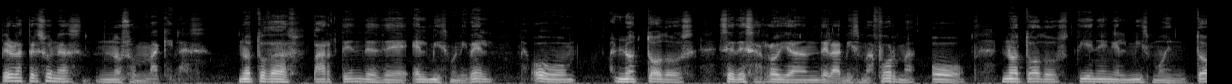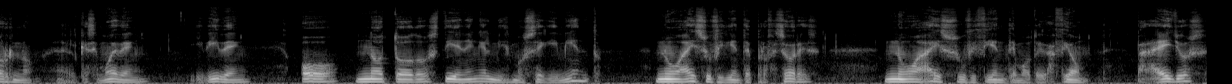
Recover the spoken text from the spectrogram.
Pero las personas no son máquinas. No todas parten desde el mismo nivel o no todos se desarrollan de la misma forma o no todos tienen el mismo entorno en el que se mueven y viven o no todos tienen el mismo seguimiento. No hay suficientes profesores, no hay suficiente motivación para ellos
